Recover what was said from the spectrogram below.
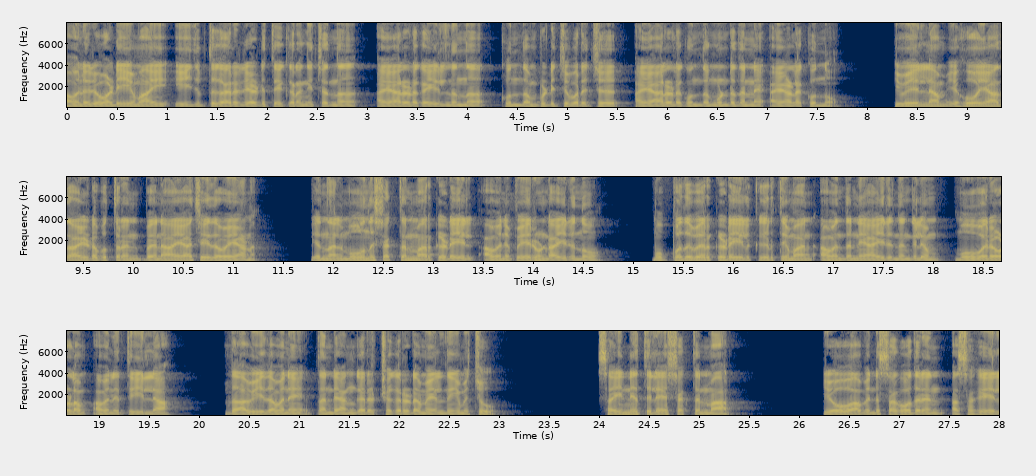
അവനൊരു വടിയുമായി ഈജിപ്തുകാരന്റെ അടുത്തേക്ക് ഇറങ്ങിച്ചെന്ന് അയാളുടെ കയ്യിൽ നിന്ന് കുന്തം പിടിച്ചു പറിച്ച് അയാളുടെ കുന്തം കൊണ്ട് തന്നെ അയാളെ കൊന്നു. ഇവയെല്ലാം യഹോയാദായുടെ പുത്രൻ ബനായ ചെയ്തവയാണ്. എന്നാൽ മൂന്ന് ശക്തന്മാർക്കിടയിൽ അവന് പേരുണ്ടായിരുന്നു. മുപ്പത് പേർക്കിടയിൽ കീർത്തിമാൻ അവൻ തന്നെയായിരുന്നെങ്കിലും മൂവരോളം അവൻ എത്തിയില്ല. ദാവീദ് അവനെ തന്റെ അംഗരക്ഷകരുടെ മേൽ നിയമിച്ചു. സൈന്യത്തിലെ ശക്തന്മാർ യോവാബിന്റെ സഹോദരൻ അസഹേൽ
